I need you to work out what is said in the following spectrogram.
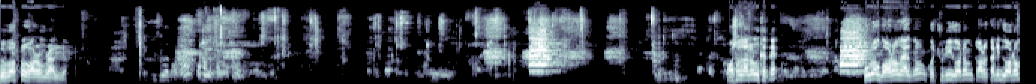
বিভৎস গরম লাগছে অসাধারণ খেতে। পুরো গরম একদম কচুরি গরম তরকারি গরম।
